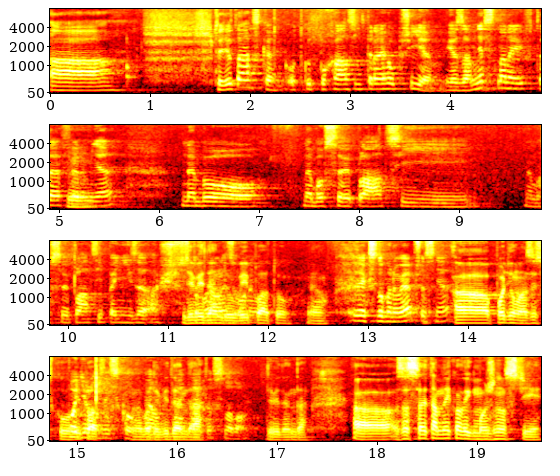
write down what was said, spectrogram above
A teď otázka, odkud pochází teda jeho příjem? Je zaměstnaný v té firmě? Hmm. Nebo, nebo se vyplácí nebo se vyplácí peníze až z Dividendu, výplatu, jo. Jak se to jmenuje přesně? Uh, podíl na zisku. Podíl výplat, na zisku, nebo jo, dividenda. to slovo. Dividenda. Uh, zase je tam několik možností.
